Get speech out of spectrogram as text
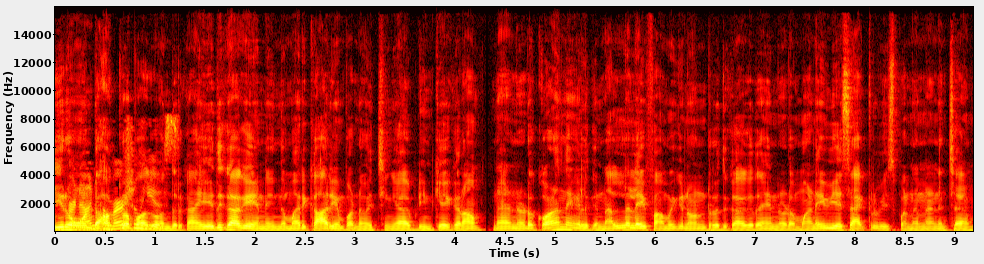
ஹீரோவும் டாக்டரை பார்க்க. வந்திருக்கான். எதுக்காக என்னை இந்த மாதிரி காரியம் பண்ண வச்சீங்க? அப்படின்னு கேட்குறான் நான் என்னோட குழந்தைங்களுக்கு நல்ல லைஃப் அமைக்கணுன்றதுக்காக தான் என்னோட மனைவியை சாக்ரிஃபைஸ் பண்ண நினச்சேன்.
